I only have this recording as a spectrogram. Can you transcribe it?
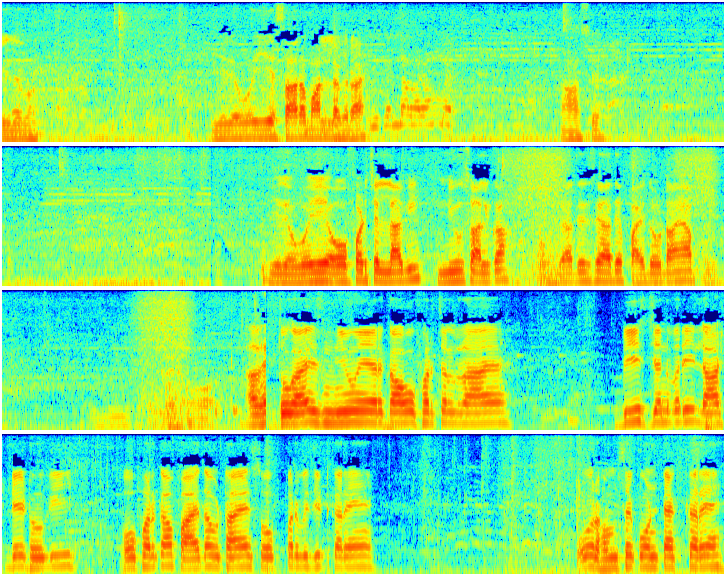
ये देखो। ये देखो, ये सारा माल लग रहा है। यहाँ से। ये देखो, ये ऑफ़र चल रहा अभी न्यू साल का। ज़्यादा से ज़्यादा फ़ायदा उठाएँ आप। तो गाइस न्यू ईयर का ऑफ़र चल रहा है। 20 जनवरी लास्ट डेट होगी। ऑफ़र का फ़ायदा उठाएँ, शॉप पर विज़िट करें और हमसे कांटेक्ट करें।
